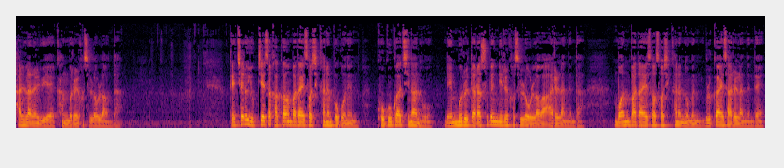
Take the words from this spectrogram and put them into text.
산란을 위해 강물을 거슬러 올라온다. 대체로 육지에서 가까운 바다에 서식하는 보고는 고구가 지난 후 냇물을 따라 수백 리를 거슬러 올라와 알을 낳는다. 먼 바다에서 서식하는 놈은 물가에서 알을 낳는데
